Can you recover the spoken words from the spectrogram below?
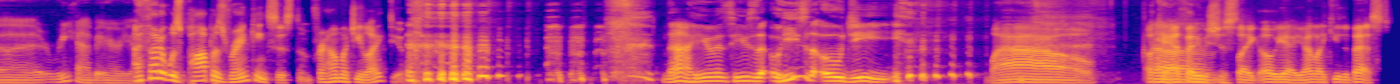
uh, rehab area. I thought it was Papa's ranking system for how much he liked you. nah, he was he was the oh, he's the OG. wow. Okay, I thought he was Um, just like, "Oh yeah, I like you the best."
